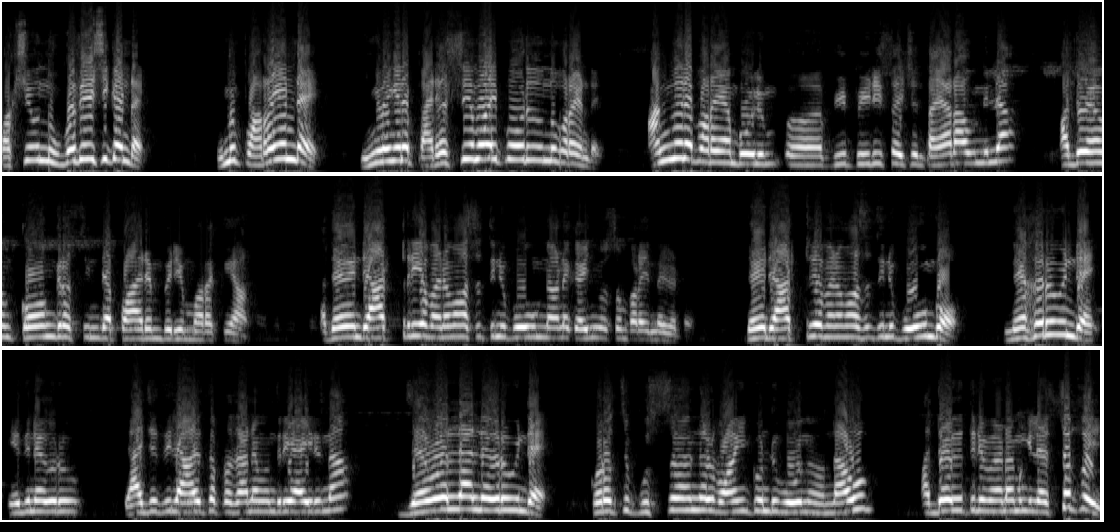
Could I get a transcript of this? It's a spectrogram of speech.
പക്ഷെ ഒന്ന് ഉപദേശിക്കണ്ടേ? ഒന്ന് പറയണ്ടേ? നിങ്ങളിങ്ങനെ പരസ്യമായി പോരുതെന്ന് പറയണ്ടേ? അങ്ങനെ പറയാൻ പോലും പി ഡി സൈഷൻ തയ്യാറാവുന്നില്ല. അദ്ദേഹം കോൺഗ്രസിന്റെ പാരമ്പര്യം മറക്കുകയാണ്. അദ്ദേഹം രാഷ്ട്രീയ വനവാസത്തിന് പോകും എന്നാണ് കഴിഞ്ഞ ദിവസം പറയുന്നത് കേട്ടത്. അദ്ദേഹം രാഷ്ട്രീയ വനവാസത്തിന് പോകുമ്പോ നെഹ്റുവിന്റെ ഏത് നെഹ്റു? രാജ്യത്തിലെ ആദ്യത്തെ പ്രധാനമന്ത്രിയായിരുന്ന ജവഹർലാൽ നെഹ്റുവിന്റെ കുറച്ച് പുസ്തകങ്ങൾ വാങ്ങിക്കൊണ്ടു പോകുന്നത് അദ്ദേഹത്തിന് വേണമെങ്കിൽ എസ് എഫ് ഐ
